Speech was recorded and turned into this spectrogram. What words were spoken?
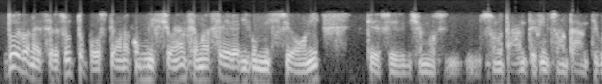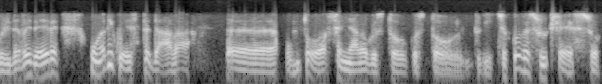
dovevano essere sottoposti a una commissione, anzi a una serie di commissioni, che diciamo, sono tante, film sono tanti quelli da vedere, una di queste dava eh, appunto assegnava questo, questo, giudizio. Cosa è successo?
